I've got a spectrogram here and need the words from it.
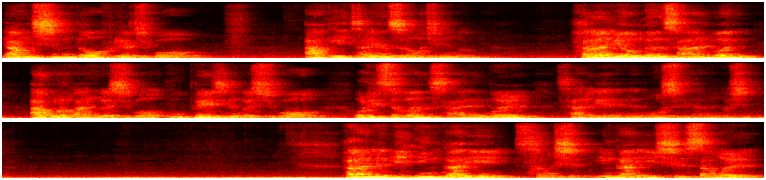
양심도 흐려지고 악이 자연스러워지는 겁니다. 하나님이 없는 삶은 악으로 가는 것이고 부패해지는 것이고 어리석은 삶을 살게 되는 모습이라는 것입니다. 하나님은 이 인간이 상실, 인간이 이 실상을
